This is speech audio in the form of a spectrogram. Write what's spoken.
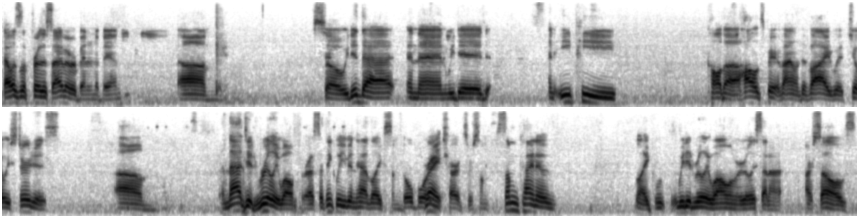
that was the furthest I've ever been in a band. Um, so we did that, and then we did an EP called uh, "Hollowed Spirit Violent Divide" with Joey Sturgis, um, and that did really well for us. I think we even had like some Billboard Right. charts or some some kind of like we did really well when we released that on ourselves.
